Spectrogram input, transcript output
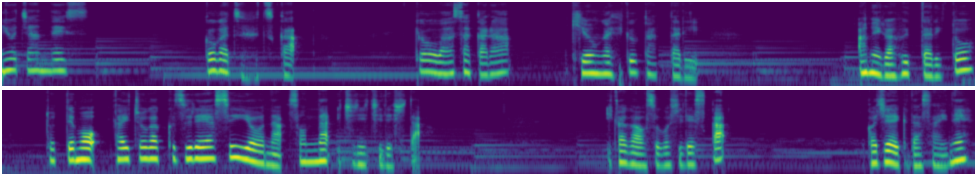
みおちゃんです。5月2日。今日は朝から気温が低かったり雨が降ったりととっても体調が崩れやすいようなそんな一日でした。いかがお過ごしですか？ご自愛くださいね。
